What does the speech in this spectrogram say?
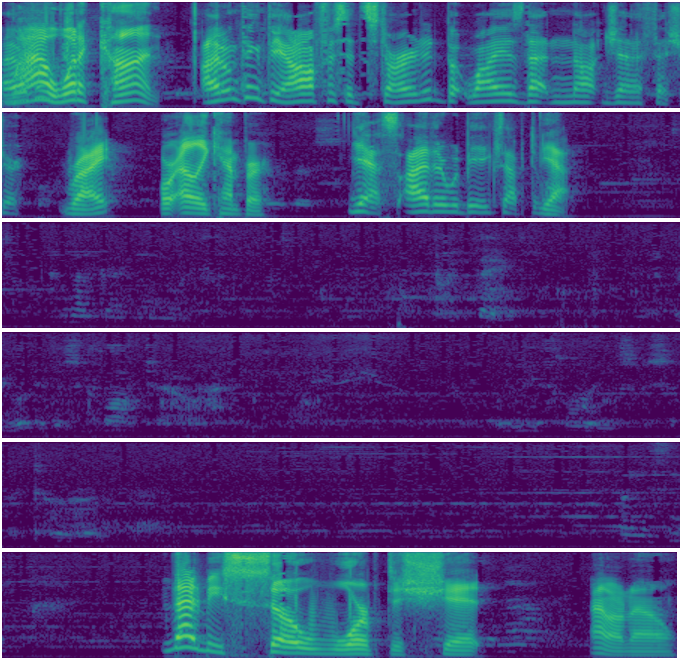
Wow, what a cunt. I don't think The Office had started, but why is that not Jenna Fischer? Right? Or Ellie Kemper. Yes, either would be acceptable. Yeah. That'd be so warped as shit. I don't know.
